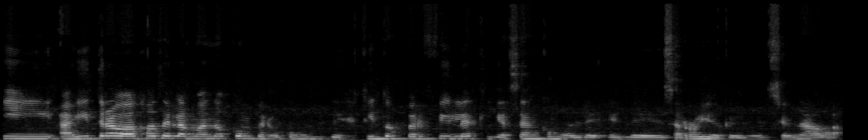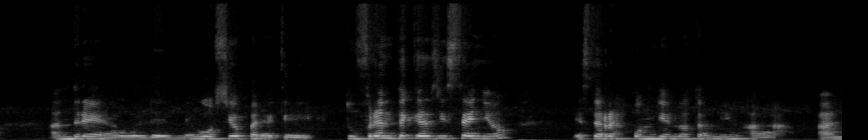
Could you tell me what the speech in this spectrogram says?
Y ahí trabajas de la mano con, pero con distintos perfiles, que ya sean como el de, el de desarrollo que mencionaba Andrea o el del negocio, para que tu frente que es diseño esté respondiendo también a, a,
